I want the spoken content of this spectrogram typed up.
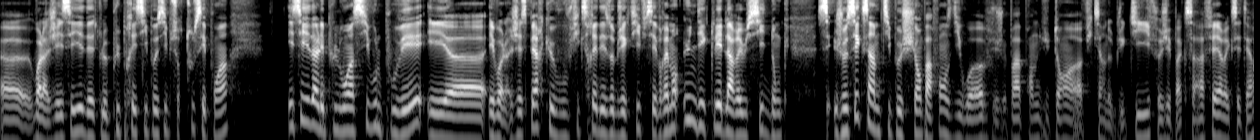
voilà, j'ai essayé d'être le plus précis possible sur tous ces points. Essayez d'aller plus loin si vous le pouvez. Euh, et, voilà, j'espère que vous fixerez des objectifs. C'est vraiment une des clés de la réussite. Donc, je sais que c'est un petit peu chiant. Parfois, on se dit, wow, je vais pas prendre du temps à fixer un objectif, j'ai pas que ça à faire, etc.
